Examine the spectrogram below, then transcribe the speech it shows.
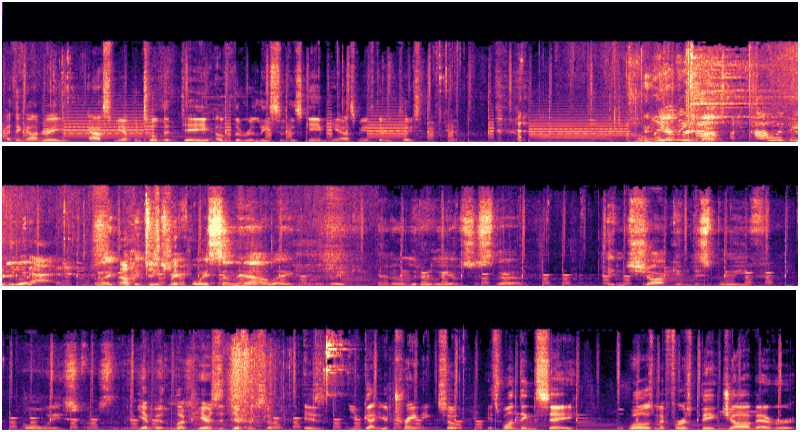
I think Andre asked me up until the day of the release of this game. He asked me if they replaced him. Oh, Yeah, Literally, pretty how, much. how would they Pretty do much. that? I'm like, No, did they just change my voice somehow? Like, like, yeah, no, literally, I was just uh, in shock and disbelief, always, constantly. Yeah, but look, here's the difference though: is you've got your training. So it's one thing to say, "Well, it was my first big job ever,"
